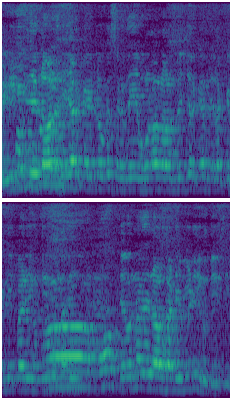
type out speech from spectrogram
ਵੀੜੀ ਦੇ ਨਾਲ ਯਾਰ ਕਈ ਲੋਕ ਸੁਖਦੇਵ ਹੋਣਾ ਨਾਲ ਮੇਜਰ ਕਹਿੰਦੇ ਲਾ ਕਿੰਨੀ ਪੈੜੀ ਹੁੰਦੀ ਸੀ ਉਹਨਾਂ ਦੀ ਤੇ ਉਹਨਾਂ ਦੇ ਨਾਲ ਸਾਡੀ ਵੀੜੀ ਹੁੰਦੀ ਸੀ।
